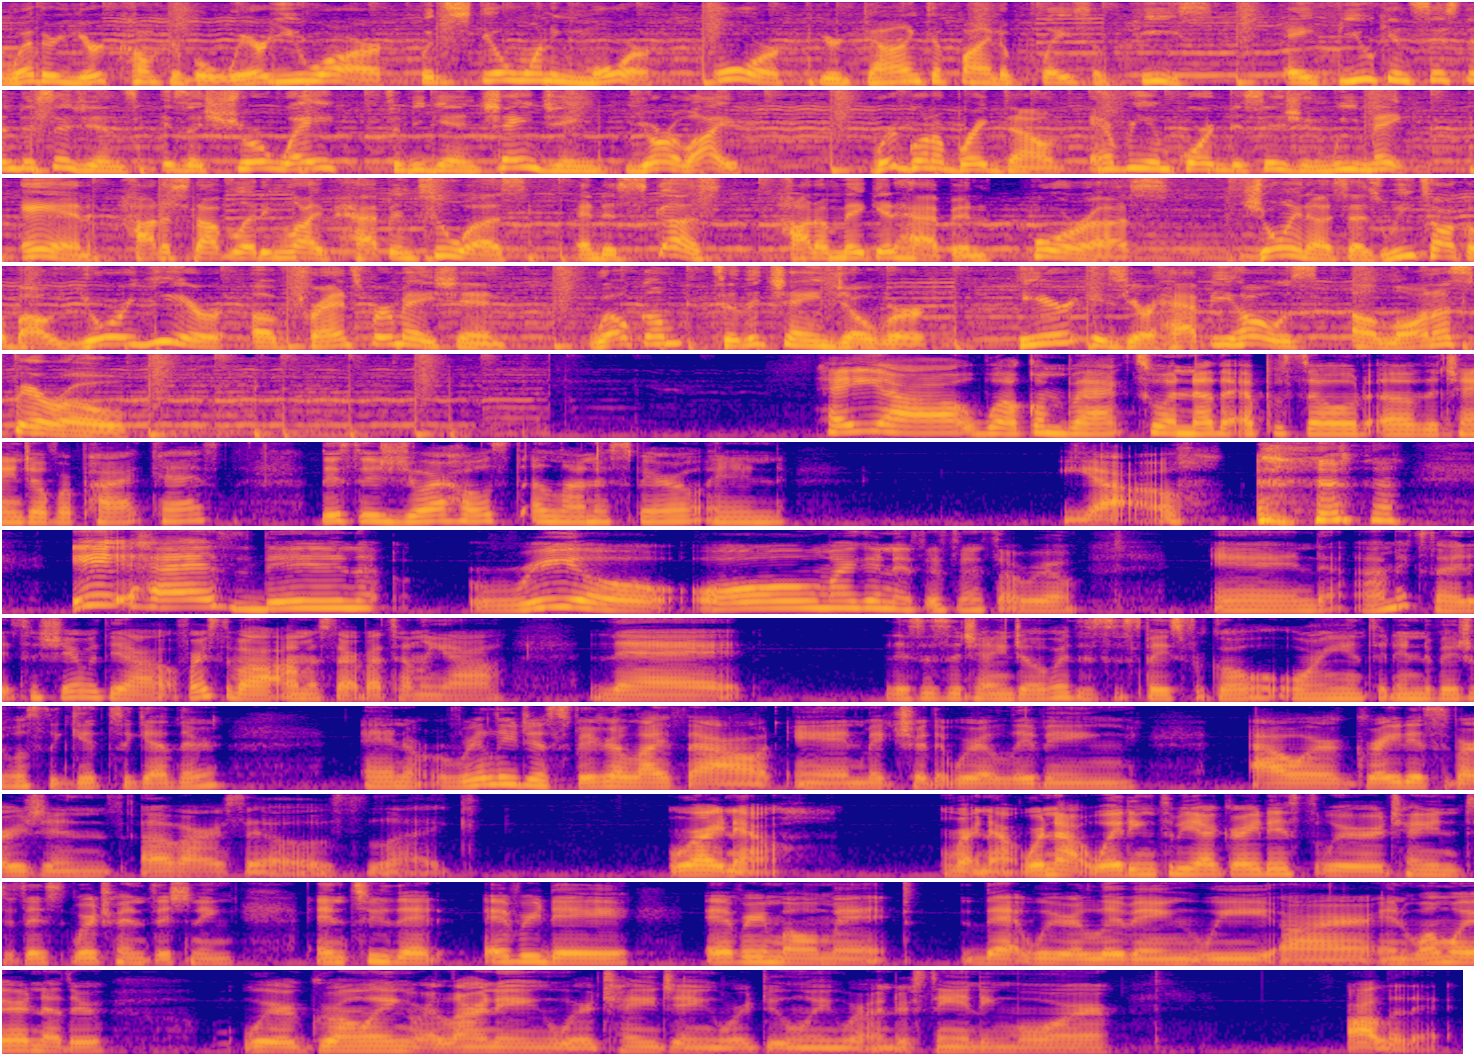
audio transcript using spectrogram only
Whether you're comfortable where you are but still wanting more, or you're dying to find a place of peace, a few consistent decisions is a sure way to begin changing your life. We're going to break down every important decision we make and how to stop letting life happen to us and discuss how to make it happen for us. Join us as we talk about your year of transformation. Welcome to the changeover. Here is your happy host, Alanna Sparrow. Hey, y'all. Welcome back to another episode of the Changeover Podcast. This is your host, Alanna Sparrow, and y'all, it has been real. Oh my goodness, it's been so real. And I'm excited to share with y'all. First of all, I'm going to start by telling y'all that this is a changeover. This is a space for goal oriented individuals to get together and really just figure life out and make sure that we're living our greatest versions of ourselves like right now. Right now. We're not waiting to be our greatest. We're changing we're transitioning into that every day, every moment that we're living, we are in one way or another we're growing, we're learning, we're changing, we're doing, we're understanding more. All of that.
